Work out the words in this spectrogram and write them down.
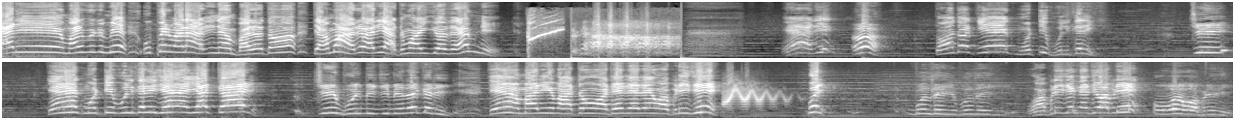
તારી મારું બેટું મેં ઉપરવાળા હરી નામ ભર્યો હતો તેમાં હરે હરી હાથમાં આવી ગયો છે એમ ને? હે હરી હા. તો તો તે એક મોટી ભૂલ કરી. ચી? તે એક મોટી ભૂલ કરી છે યાદ કર. ચી ભૂલ બીજી મેં નહીં કરી? તે અમારી વાતો અઢે રે વાપરી છે. બોલ. ભૂલ થઈ ગઈ ભૂલ થઈ ગઈ. વાપરી છે કે નથી વાપરી? ઓવે વાપરી હતી.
